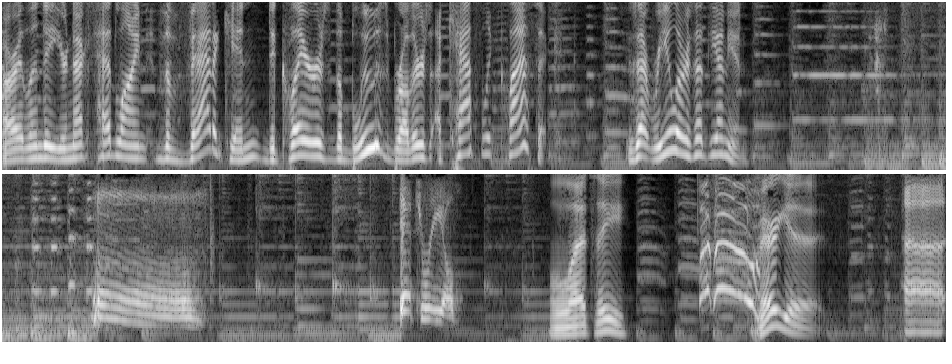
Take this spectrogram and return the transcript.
All right, Linda, your next headline The Vatican declares the Blues Brothers a Catholic classic. Is that real or is that the onion? Hmm. That's real. Let's see. Very good. Uh,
